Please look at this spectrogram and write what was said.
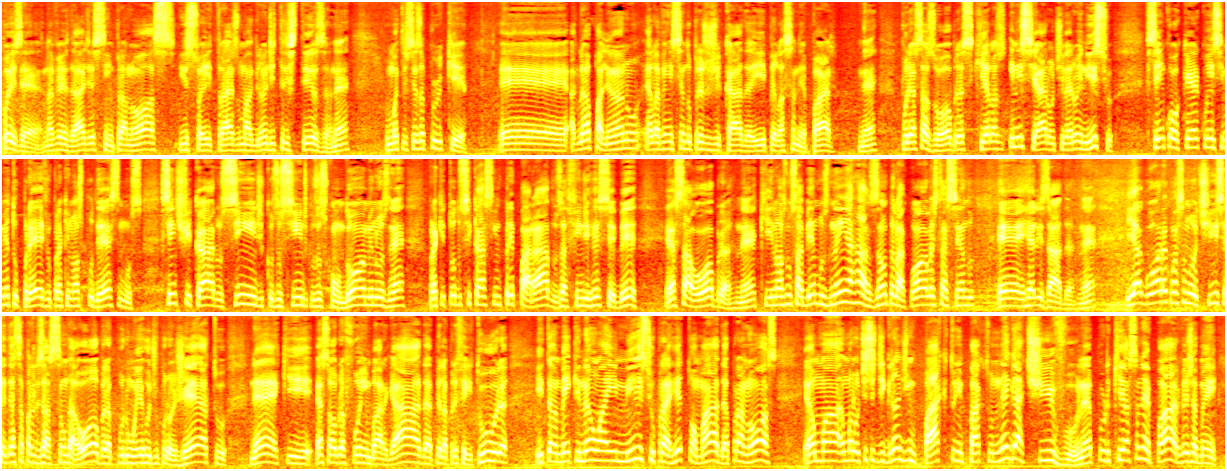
Pois é, na verdade, assim, para nós isso aí traz uma grande tristeza, né? Uma tristeza por quê? É, a Gleba Palhano, ela vem sendo prejudicada aí pela Sanepar né, por essas obras que elas iniciaram, tiveram início sem qualquer conhecimento prévio para que nós pudéssemos cientificar os síndicos, os síndicos, os condôminos, né, para que todos ficassem preparados a fim de receber essa obra, né, que nós não sabemos nem a razão pela qual ela está sendo é, realizada, né. E agora com essa notícia dessa paralisação da obra por um erro de projeto, né, que essa obra foi embargada pela prefeitura e também que não há início para retomada, para nós é uma, uma notícia de grande impacto, impacto negativo, né? Porque a Sanepar, veja bem,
